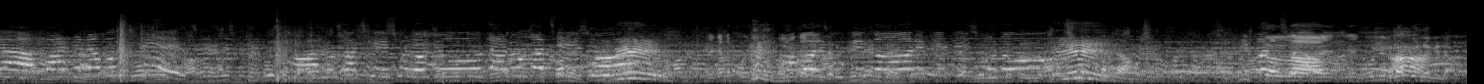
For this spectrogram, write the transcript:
পিস্তল পারবে না বুঝতে আরও কাছে এসো। রজব আরও কাছে এসো করবি আমার বুকে কার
